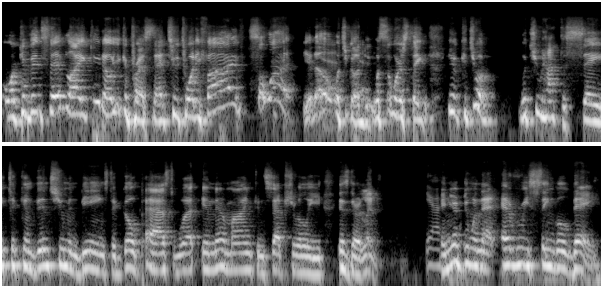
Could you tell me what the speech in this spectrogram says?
or convince them like you know you can press that 225 so what you know yeah, what you gonna yeah. do what's the worst thing you know could you what you have to say to convince human beings to go past what in their mind conceptually is their limit yeah and you're doing that every single day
